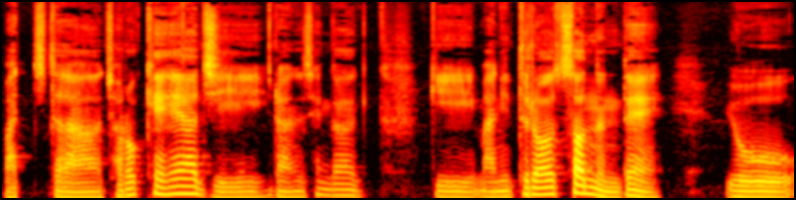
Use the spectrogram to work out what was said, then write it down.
맞다 저렇게 해야지라는 생각이 많이 들었었는데 요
